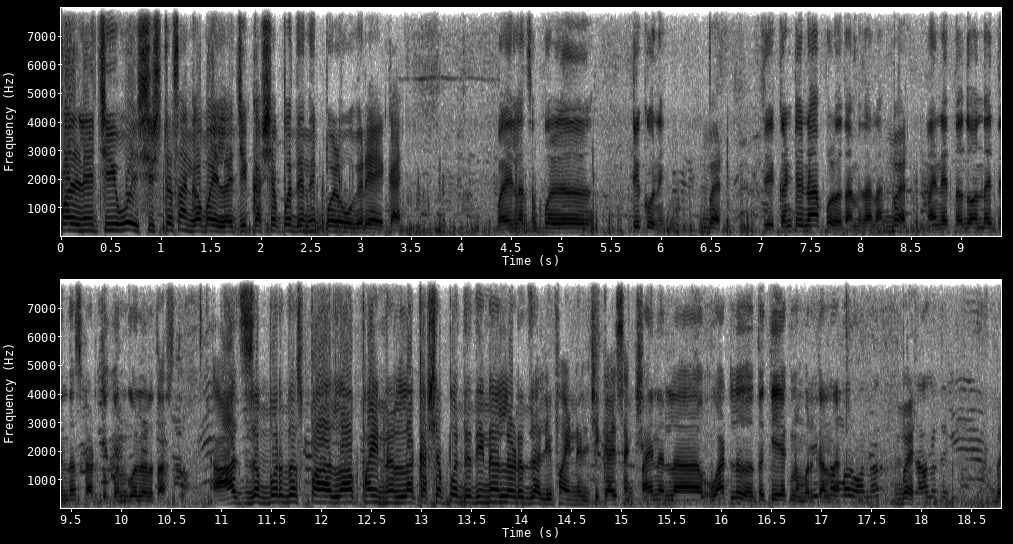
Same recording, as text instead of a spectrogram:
पळण्याची वैशिष्ट्य सांगा बैलाची कशा पद्धतीने पळ वगैरे आहे काय? बैलाचं पळ टिकून आहे. बर. जे कंटिन्यू नाही पळत आम्ही त्याला. बर. महिन्यातनं दोनदा तीनदाच काढतो पण गोलालत असतो. आज जबरदस्त पाहिला फायनलला कशा पद्धतीनं लढत झाली फायनलची काय सांगशील? फायनलला वाटलं होतं की एक नंबर करणार. बर. बर.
